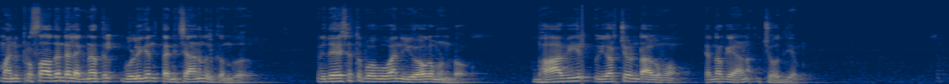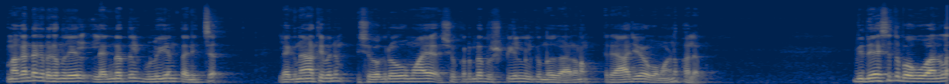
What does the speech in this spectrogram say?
മനുപ്രസാദിന്റെ ലഗ്നത്തിൽ ഗുളികൻ തനിച്ചാണ് നിൽക്കുന്നത്. വിദേശത്ത് പോകുവാൻ യോഗമുണ്ടോ? ഭാവിയിൽ ഉയർച്ച ഉണ്ടാകുമോ? എന്നൊക്കെയാണ് ചോദ്യം. മകന്റെ ഗ്രഹനിലയിൽ ലഗ്നത്തിൽ ഗുളികൻ തനിച്ച് ലഗ്നാധിപനും ശിവഗ്രഹവുമായ ശുക്രന്റെ ദൃഷ്ടിയിൽ നിൽക്കുന്നത് കാരണം രാജയോഗമാണ് ഫലം. വിദേശത്ത് പോകുവാനുള്ള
